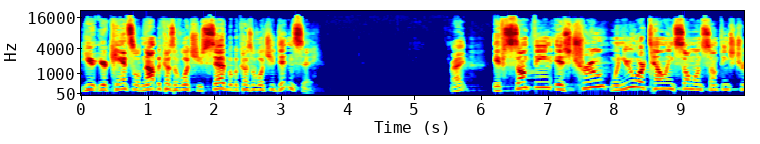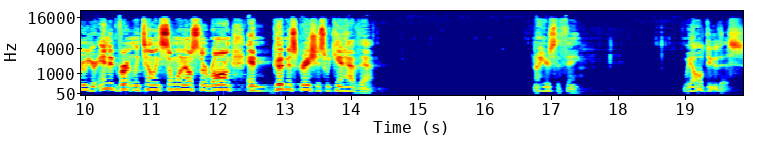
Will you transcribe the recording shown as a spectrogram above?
you, are canceled not because of what you said, but because of what you didn't say right? If something is true, when you are telling someone something's true, you're inadvertently telling someone else they're wrong, and goodness gracious, we can't have that. Now, here's the thing we all do this.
